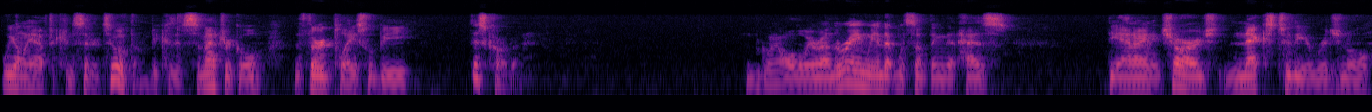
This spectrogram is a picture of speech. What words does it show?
We only have to consider two of them because it's symmetrical. The third place will be this carbon going all the way around the ring, we end up with something that has the anionic charge next to the original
